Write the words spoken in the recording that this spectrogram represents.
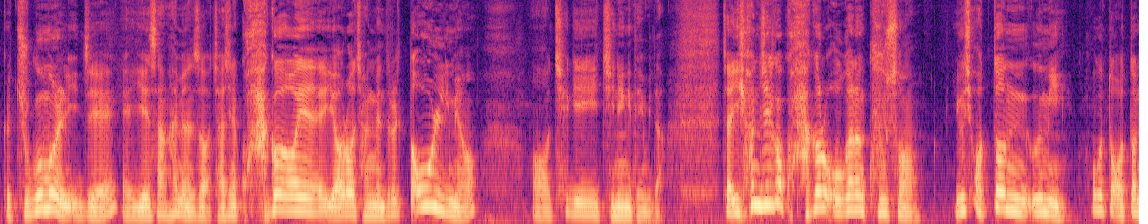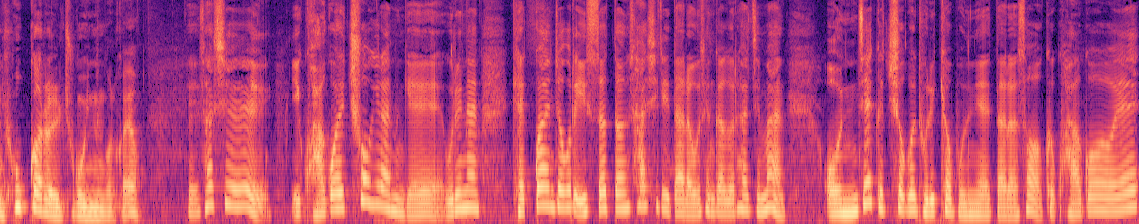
그 죽음을 이제 예상하면서 자신의 과거의 여러 장면들을 떠올리며 어, 책이 진행이 됩니다. 자, 이 현실과 과거를 오가는 구성 이것이 어떤 의미 혹은 또 어떤 효과를 주고 있는 걸까요? 네, 사실 이 과거의 추억이라는 게 우리는 객관적으로 있었던 사실이다라고 생각을 하지만 언제 그 추억을 돌이켜 보느냐에 따라서 그 과거의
